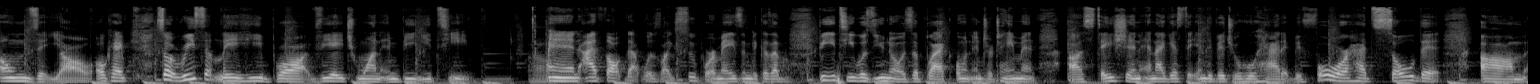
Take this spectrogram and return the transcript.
owns it, y'all. Okay, so recently he brought VH1 and BET. And I thought that was like super amazing because BET was, you know, is a black owned entertainment uh, station. And I guess the individual who had it before had sold it, um,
